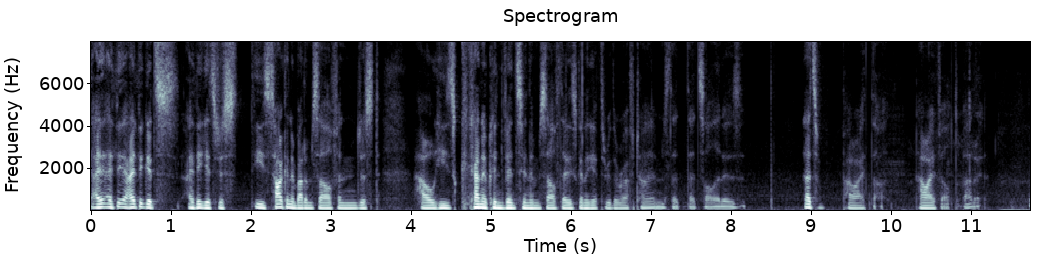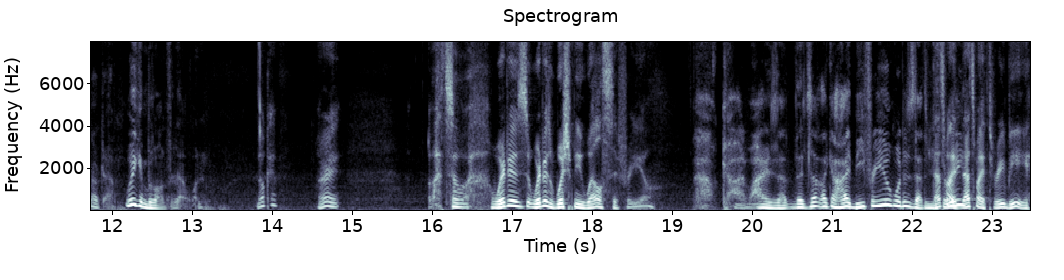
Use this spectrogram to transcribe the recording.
I, I think I think it's I think it's just he's talking about himself and just how he's kind of convincing himself that he's going to get through the rough times. That that's all it is. That's how I thought, how I felt about it. Okay, we can move on from that one. Okay, all right. So where does where does "Wish Me Well" sit for you? Oh God, why is that? Is that like a high B for you? What is that? Your That's three? my that's my three B.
